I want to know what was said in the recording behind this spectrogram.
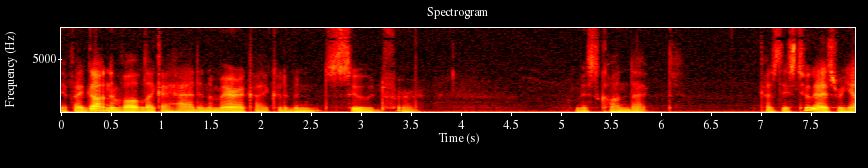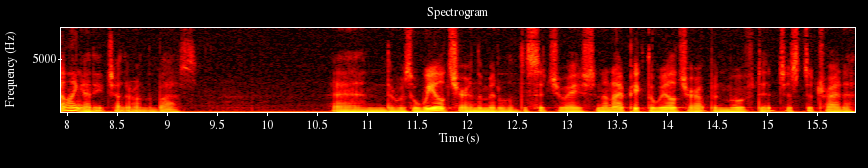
If I'd gotten involved like I had in America, I could have been sued for misconduct. Because these two guys were yelling at each other on the bus. And there was a wheelchair in the middle of the situation, and I picked the wheelchair up and moved it just to try to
